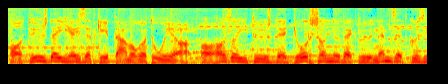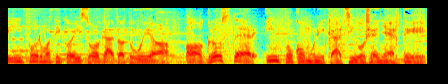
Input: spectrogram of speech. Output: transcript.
A tőzsdei helyzetkép támogatója, a hazai tőzsde gyorsan növekvő nemzetközi informatikai szolgáltatója, a Gloster Infokommunikációs enyerté.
